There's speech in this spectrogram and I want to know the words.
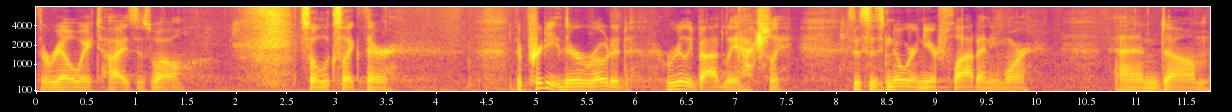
the railway ties as well. So it looks like they're, they're pretty, they're eroded really badly actually. This is nowhere near flat anymore. And um,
